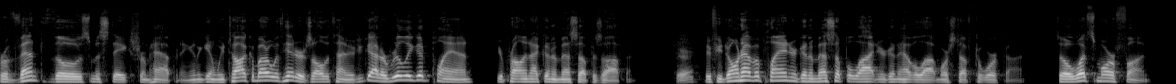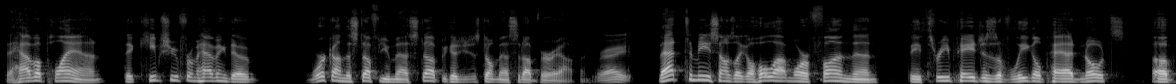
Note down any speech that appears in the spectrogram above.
prevent those mistakes from happening. And again, we talk about it with hitters all the time. If you've got a really good plan, you're probably not going to mess up as often. Sure. If you don't have a plan, you're going to mess up a lot and you're going to have a lot more stuff to work on. So, what's more fun? To have a plan that keeps you from having to work on the stuff you messed up because you just don't mess it up very often. Right. That to me sounds like a whole lot more fun than the three pages of legal pad notes of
